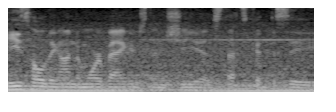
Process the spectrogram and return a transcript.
He's holding on to more baggage than she is. That's good to see.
